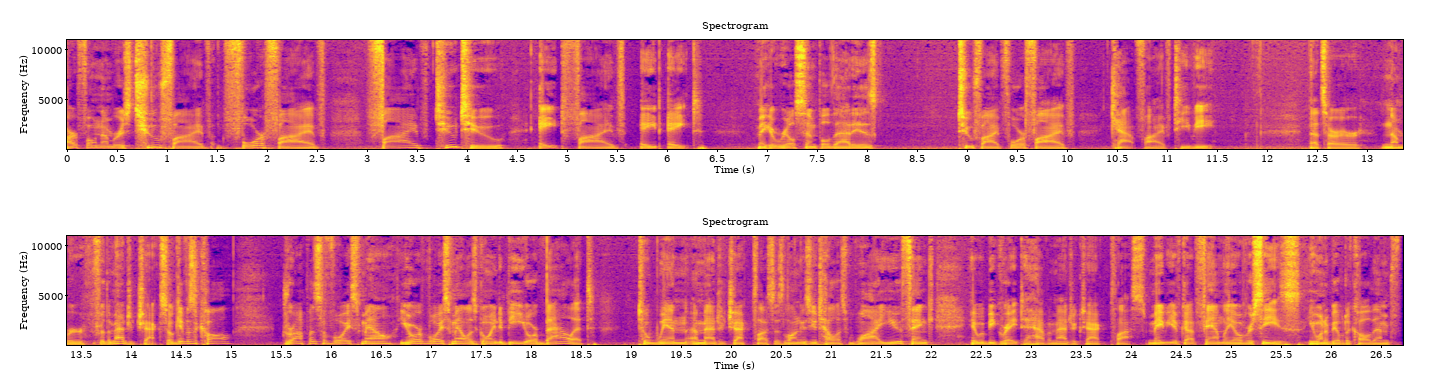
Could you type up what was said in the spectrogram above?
Our phone number is 2545 522 8588. Make it real simple. That is 2545 Cat 5 TV. That's our number for the Magic Jack. So give us a call, drop us a voicemail. Your voicemail is going to be your ballot to win a Magic Jack Plus as long as you tell us why you think it would be great to have a Magic Jack Plus. Maybe you've got family overseas. You want to be able to call them f-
